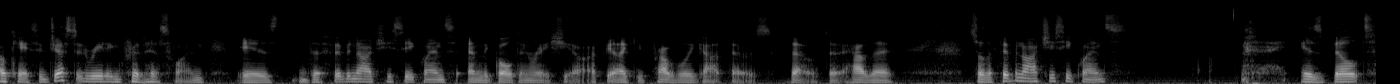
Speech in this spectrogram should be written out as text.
okay, suggested reading for this one is the Fibonacci sequence and the golden ratio. I feel like you probably got those, though, the, how the so the Fibonacci sequence is built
